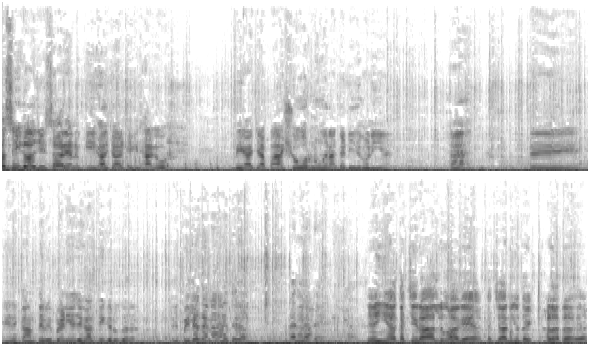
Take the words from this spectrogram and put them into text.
ਸਤਿ ਸ੍ਰੀ ਅਕਾਲ ਜੀ ਸਾਰਿਆਂ ਨੂੰ ਕੀ ਹਾਲ ਚਾਲ ਠੀਕ ਠਾਕ ਹੋ? ਵੀ ਅੱਜ ਆਪਾਂ ਸ਼ੋਰ ਨੂੰ ਹੈ ਨਾ ਗੱਡੀ ਦਿਖਾਉਣੀ ਆ ਹੈ? ਤੇ ਇਹਦੇ ਕੰਨ ਤੇ ਵੀ ਪੈਣੀ ਆ ਜੇ ਗਲਤੀ ਕਰੂਗਾ ਤਾਂ। ਇਹ ਪਹਿਲਾ ਦਿਨ ਆ ਨਾ ਤੇਰਾ? ਤਾਂ ਅਸੀਂ ਆ ਕੱਚੇ ਰਾਹ ਨੂੰ ਆ ਗਏ ਆ ਕੱਚਾ ਨਹੀਂ ਉਹਦਾ ਇੱਟਾਂ ਵਾਲਾ ਰਾਹ ਆ।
